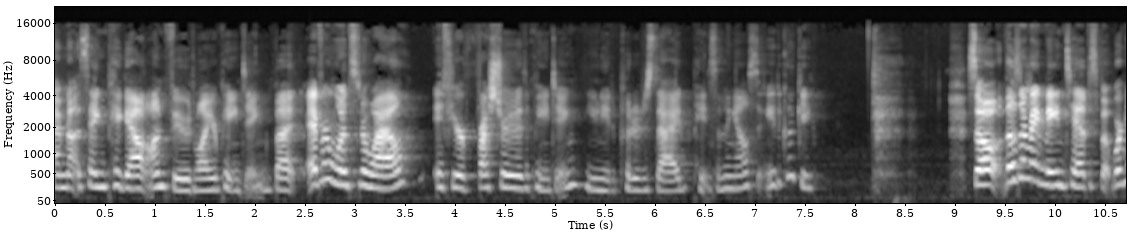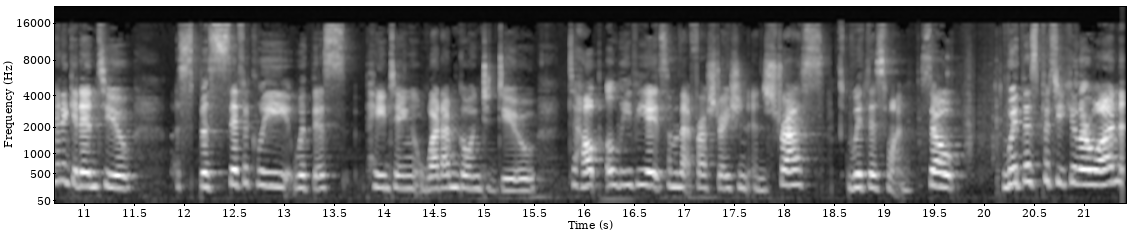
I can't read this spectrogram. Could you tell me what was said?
I'm not saying pig out on food while you're painting, but every once in a while, if you're frustrated with a painting, you need to put it aside, paint something else, and eat a cookie. so those are my main tips, but we're gonna get into specifically with this painting what I'm going to do to help alleviate some of that frustration and stress with this one. So with this particular one,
